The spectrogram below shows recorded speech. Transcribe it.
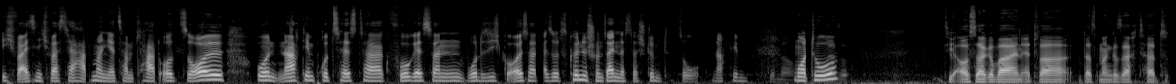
Ich weiß nicht, was Herr Hartmann jetzt am Tatort soll. Und nach dem Prozesstag vorgestern wurde sich geäußert, also es könnte schon sein, dass das stimmt, so nach dem genau. Motto. Also die Aussage war in etwa, dass man gesagt hat,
